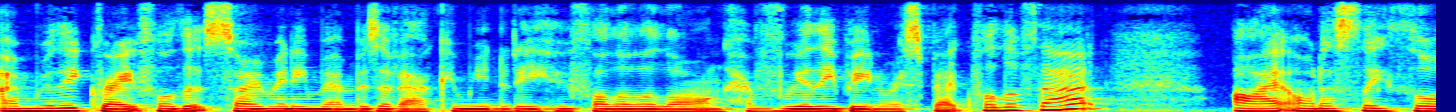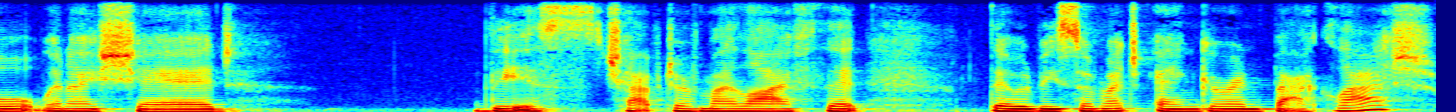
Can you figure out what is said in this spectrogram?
I'm really grateful that so many members of our community who follow along have really been respectful of that. I honestly thought when I shared this chapter of my life that there would be so much anger and backlash.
